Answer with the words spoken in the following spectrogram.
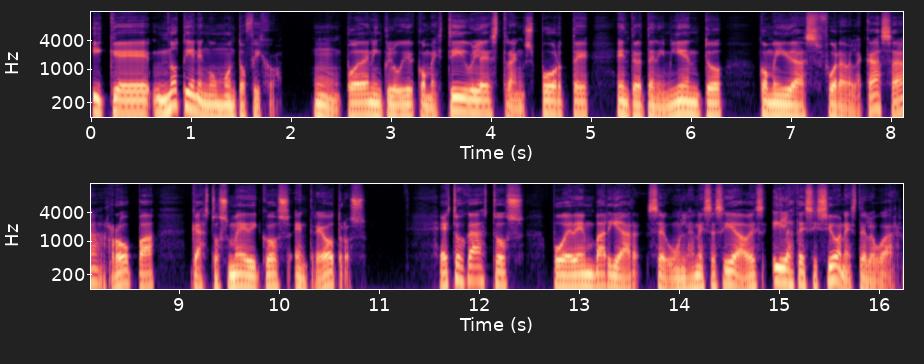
y que no tienen un monto fijo. Mm, pueden incluir comestibles, transporte, entretenimiento, comidas fuera de la casa, ropa, gastos médicos, entre otros. Estos gastos pueden variar según las necesidades y las decisiones del hogar.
